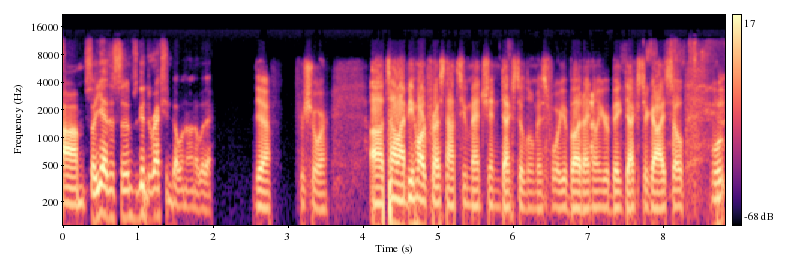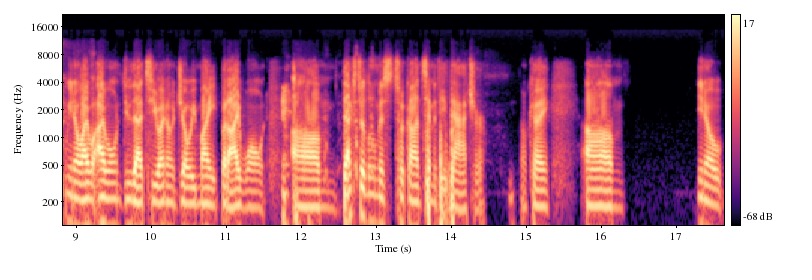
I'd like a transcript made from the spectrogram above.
Um, so yeah, there's some good direction going on over there. Yeah, for sure. Uh, Tom, I'd be hard pressed not to mention Dexter Lumis for you, but I know you're a big Dexter guy, so you know I, I won't do that to you. I know Joey might, but I won't. Um, Dexter Lumis took on Timothy Thatcher. Okay, um, you know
